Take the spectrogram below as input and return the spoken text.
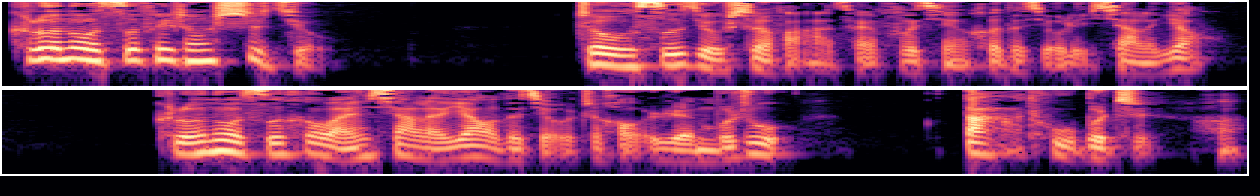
克洛诺斯非常嗜酒，宙斯就设法在父亲喝的酒里下了药。克洛诺斯喝完下了药的酒之后，忍不住大吐不止啊！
